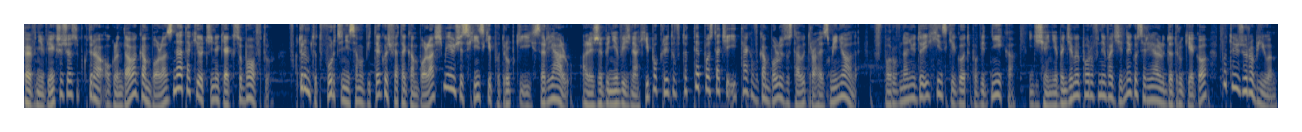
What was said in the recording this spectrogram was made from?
Pewnie większość osób, która oglądała Gambola, zna taki odcinek jak Sobowtór, w którym to twórcy niesamowitego świata Gambola śmieją się z chińskiej podróbki ich serialu. Ale żeby nie wyjść na hipokrytów, to te postacie i tak w Gambolu zostały trochę zmienione, w porównaniu do ich chińskiego odpowiednika. I dzisiaj nie będziemy porównywać jednego serialu do drugiego, bo to już robiłem,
